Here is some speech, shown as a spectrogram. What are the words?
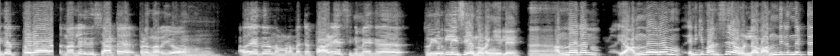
ഇതെപ്പോഴാ നല്ല രീതി സ്റ്റാർട്ട് എപ്പോഴെന്നറിയോ? അതായത് നമ്മളെ മറ്റേ പഴയ സിനിമയൊക്കെ റീ റിലീസ് ചെയ്യാൻ തുടങ്ങിയില്ലേ ആ. അന്നേരം അന്നേരം എനിക്ക് മനസ്സിലാവില്ല വന്നിരുന്നിട്ട്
